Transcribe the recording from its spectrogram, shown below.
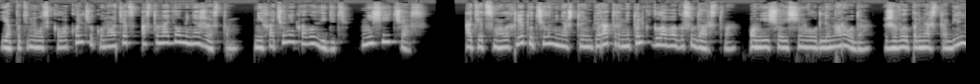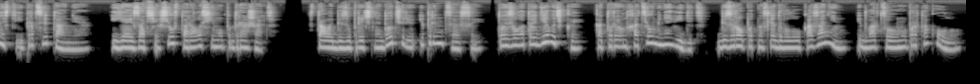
Я потянулась к колокольчику, но отец остановил меня жестом. «Не хочу никого видеть. Не сейчас». Отец с малых лет учил меня, что император не только глава государства, он еще и символ для народа, живой пример стабильности и процветания. И я изо всех сил старалась ему подражать. Стала безупречной дочерью и принцессой, той золотой девочкой, которой он хотел меня видеть, безропотно следовала указаниям и дворцовому протоколу.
